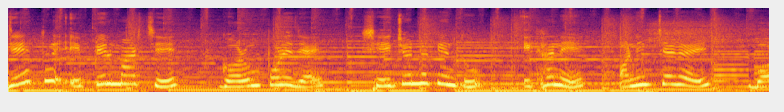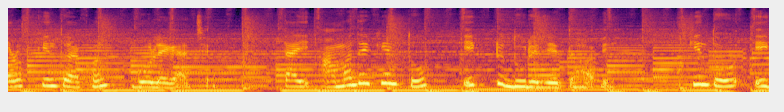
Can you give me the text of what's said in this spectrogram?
যেহেতু এপ্রিল মার্চে গরম পড়ে যায়, সেই জন্য কিন্তু এখানে অনেক জায়গায় বরফ কিন্তু এখন গলে গেছে। তাই আমাদের কিন্তু একটু দূরে যেতে হবে। কিন্তু এই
